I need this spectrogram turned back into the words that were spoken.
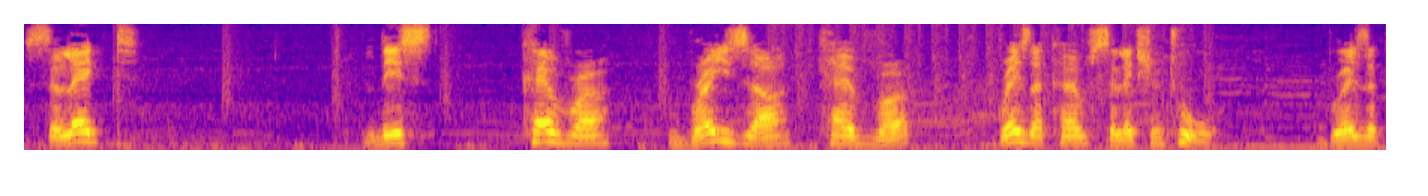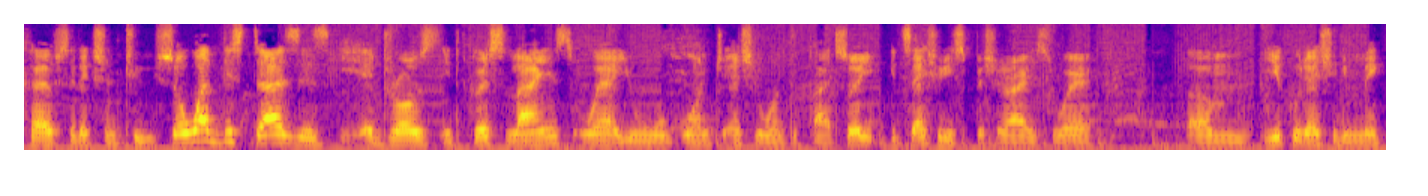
Select this curve Bezier curve Bezier curve selection tool Bezier curve selection tool so what this does is it draws it creates lines where you would want to actually want to cut. So it's actually specialized where um, you could actually make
